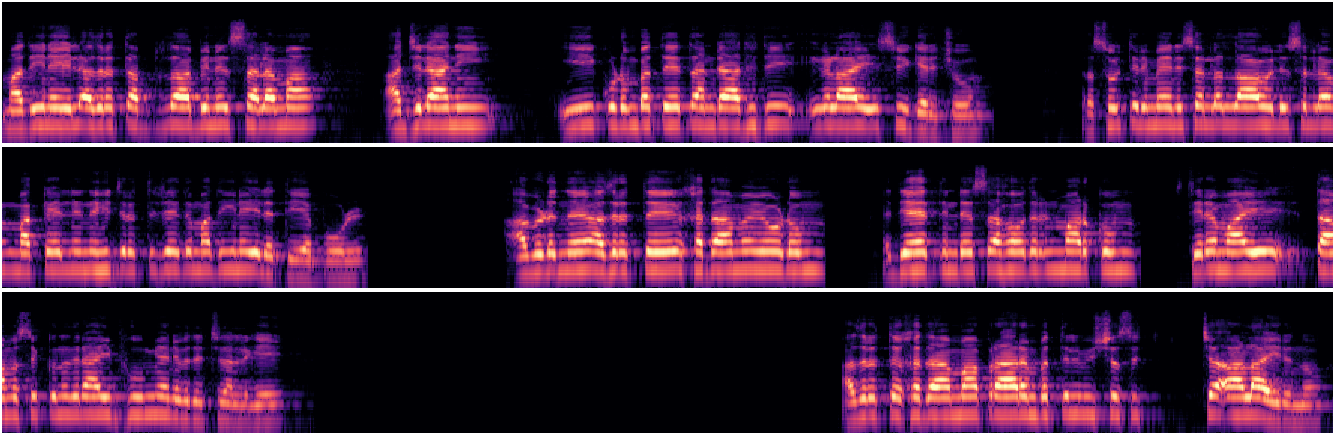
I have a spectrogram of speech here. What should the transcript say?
മദീനയിൽ അതിർത്ത് അബ്ദുല്ല ബിൻ സലമ അജ്ലാനി ഈ കുടുംബത്തെ തന്റെ അതിഥികളായി സ്വീകരിച്ചു. റസൂൽ തിരുമേനി സല്ലാഹു അലൈവല്ലം മക്കയിൽ നിന്ന് ഹിജ്രത്ത് ചെയ്ത് മദീനയിലെത്തിയപ്പോൾ അവിടുന്ന് ഹസ്രത്ത് ഖദാമയോടും അദ്ദേഹത്തിന്റെ സഹോദരന്മാർക്കും സ്ഥിരമായി താമസിക്കുന്നതിനായി ഭൂമി അനുവദിച്ചു നൽകി. ഹസ്രത്ത് ഖദാമ പ്രാരംഭത്തിൽ വിശ്വസിച്ച ആളായിരുന്നു.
